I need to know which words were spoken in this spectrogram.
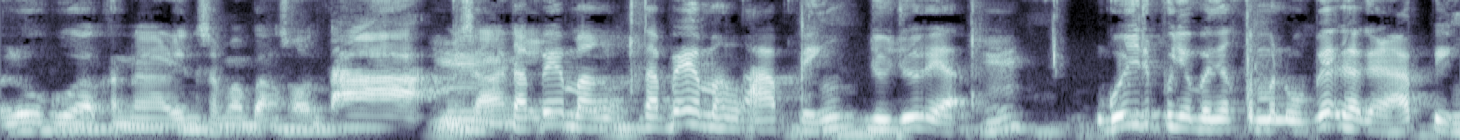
lu gue kenalin sama bang Sonta misalnya Tapi emang tapi emang Aping jujur ya. Hmm? Gue jadi punya banyak temen UB gara-gara Aping.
